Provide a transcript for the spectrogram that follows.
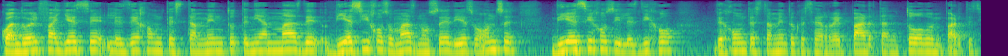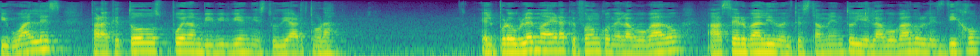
cuando él fallece, les deja un testamento. Tenía más de 10 hijos o más, no sé, 10 o 11, 10 hijos y les dijo, dejó un testamento que se repartan todo en partes iguales para que todos puedan vivir bien y estudiar Torah. El problema era que fueron con el abogado a hacer válido el testamento y el abogado les dijo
